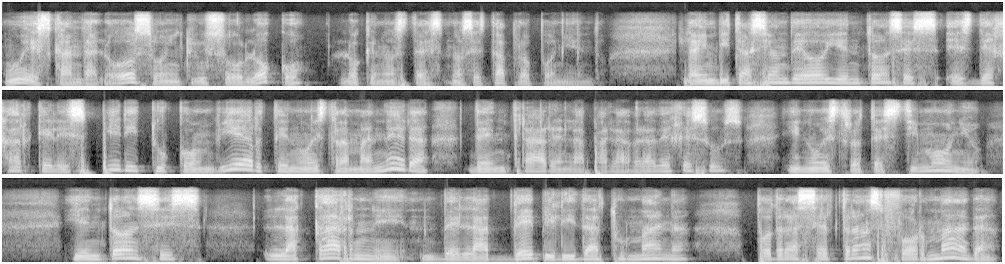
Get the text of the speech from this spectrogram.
muy escandaloso, incluso loco, lo que nos nos está proponiendo. La invitación de hoy entonces es dejar que el Espíritu convierte nuestra manera de entrar en la palabra de Jesús y nuestro testimonio. Y entonces la carne de la debilidad humana podrá ser transformada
